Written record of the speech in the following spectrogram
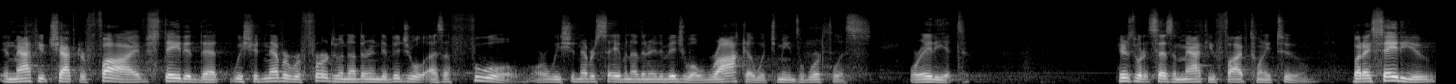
in Matthew chapter 5 stated that we should never refer to another individual as a fool, or we should never say another individual, raca, which means worthless or idiot. Here's what it says in Matthew 5:22. But I say to you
